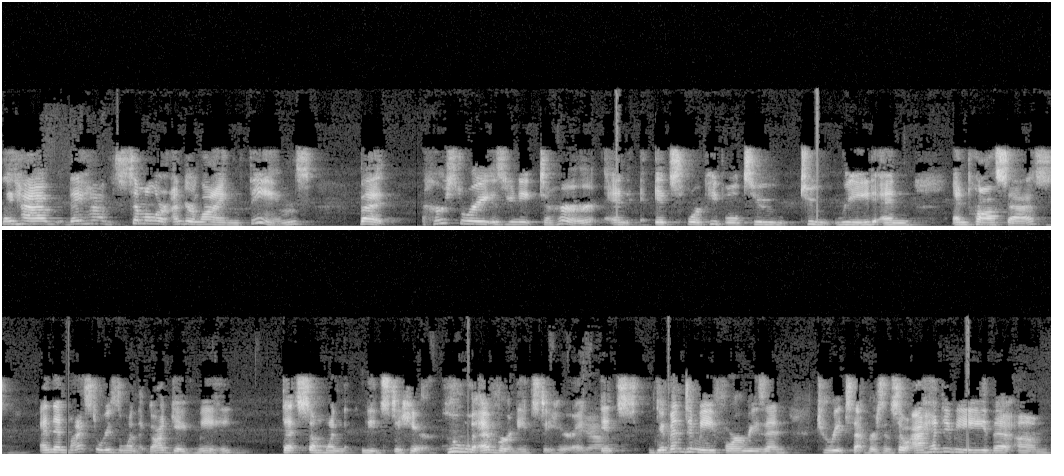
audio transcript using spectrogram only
they have they have similar underlying themes, but her story is unique to her and it's for people to to read and and process. Mm-hmm. And then my story is the one that God gave me that someone needs to hear. Whomever needs to hear it. Yeah. It's given to me for a reason to reach that person. So I had to be the um,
